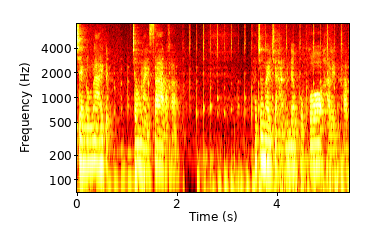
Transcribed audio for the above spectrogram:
แจ้งล่วงหน้าให้กับเจ้านายทราบอะครับ ถ้าเจ้านายจะหาเงินเดือนผมก็หาเลยนะครับ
